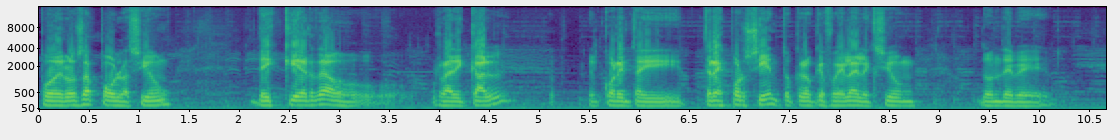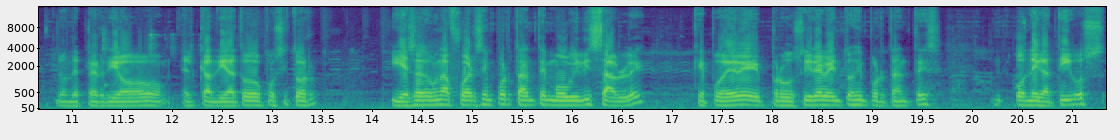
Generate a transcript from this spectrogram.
poderosa población de izquierda o radical, el 43% creo que fue la elección donde, donde perdió el candidato opositor. Y esa es una fuerza importante, movilizable, que puede producir eventos importantes o negativos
